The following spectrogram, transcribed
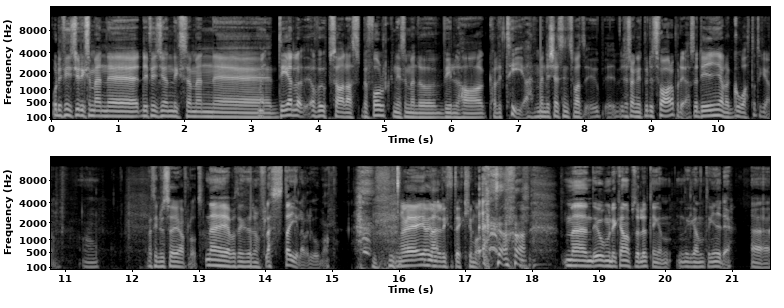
Och det finns ju liksom en, eh, det finns ju en, liksom en eh, del av Uppsalas befolkning som ändå vill ha kvalitet. Men det känns inte som att restaurangutbudet svarar på det. Så det är en jävla gåta tycker jag. Ja. Vad tänkte du säga, förlåt? Nej, jag bara tänkte att de flesta gillar väl god mat. Nej, jag gillar Men- riktigt äcklig mat. men jo, men det kan absolut ligga, ligga någonting i det. Eh,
